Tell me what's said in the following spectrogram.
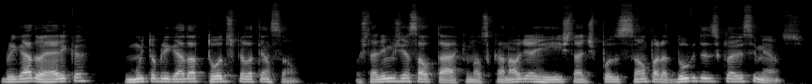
Obrigado, Érica, e muito obrigado a todos pela atenção. Gostaríamos de ressaltar que nosso canal de RI está à disposição para dúvidas e esclarecimentos.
